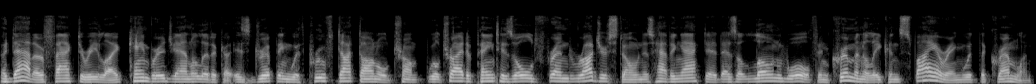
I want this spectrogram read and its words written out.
a data factory like Cambridge Analytica is dripping with proof. Donald Trump will try to paint his old friend Roger Stone as having acted as a lone wolf and criminally conspiring with the Kremlin.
